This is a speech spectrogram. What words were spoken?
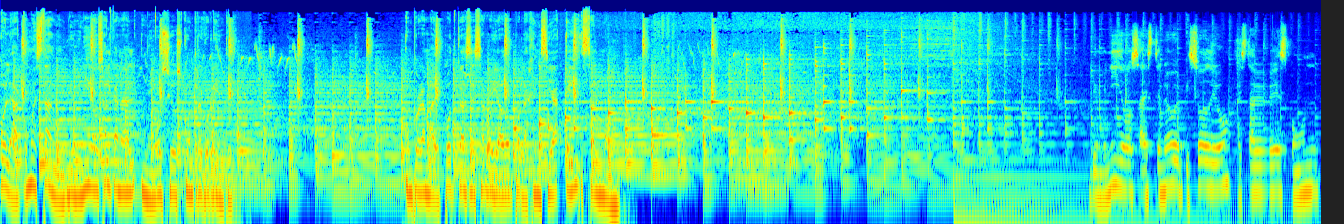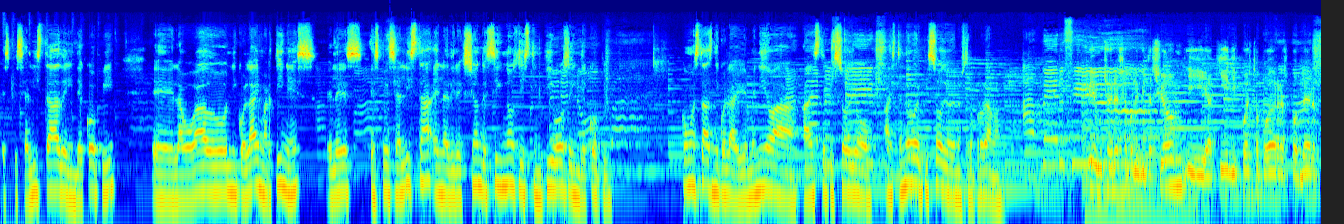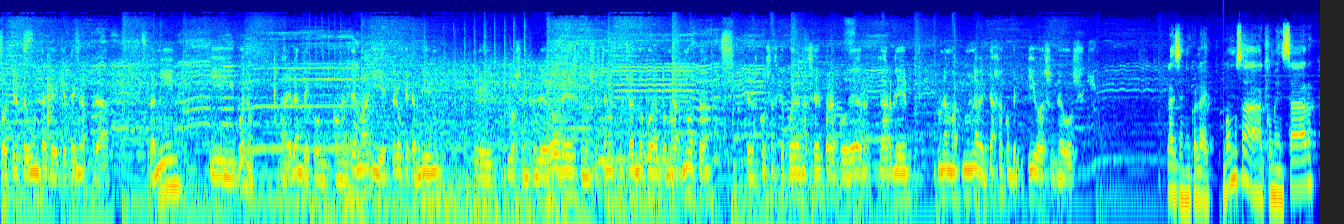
Hola, ¿cómo están? Bienvenidos al canal Negocios Contracorriente. Un programa de podcast desarrollado por la agencia A Salmón. Bienvenidos a este nuevo episodio, esta vez con un especialista de Indecopy, el abogado Nicolai Martínez. Él es especialista en la dirección de signos distintivos de Indecopy. ¿Cómo estás, Nicolai? Bienvenido a, este episodio, a este nuevo episodio de nuestro programa. Bien, muchas gracias por la invitación y aquí dispuesto a poder responder cualquier pregunta que, tengas para, para, mí. Y bueno, adelante con, con el tema y espero que también eh, los emprendedores que nos están escuchando puedan tomar nota de las cosas que pueden hacer para poder darle una, una ventaja competitiva a sus negocios. Gracias, Nicolai. Vamos a comenzar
